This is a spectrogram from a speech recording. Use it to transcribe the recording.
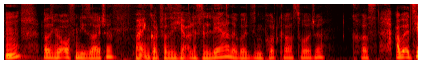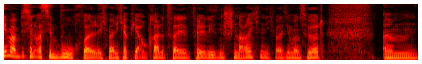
Hm? Lass ich mal offen die Seite. Mein Gott, was ich hier alles lerne bei diesem Podcast heute. Krass. Aber erzähl mal ein bisschen aus dem Buch, weil ich meine, ich habe hier auch gerade zwei Fellwesen schnarchen, ich weiß nicht, ob man es hört. Ähm,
